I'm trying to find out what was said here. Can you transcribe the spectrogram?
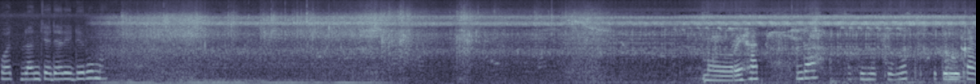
Buat belanja dari di rumah. Mau rehat? Enggak, aku mau pungut, ketundukan.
